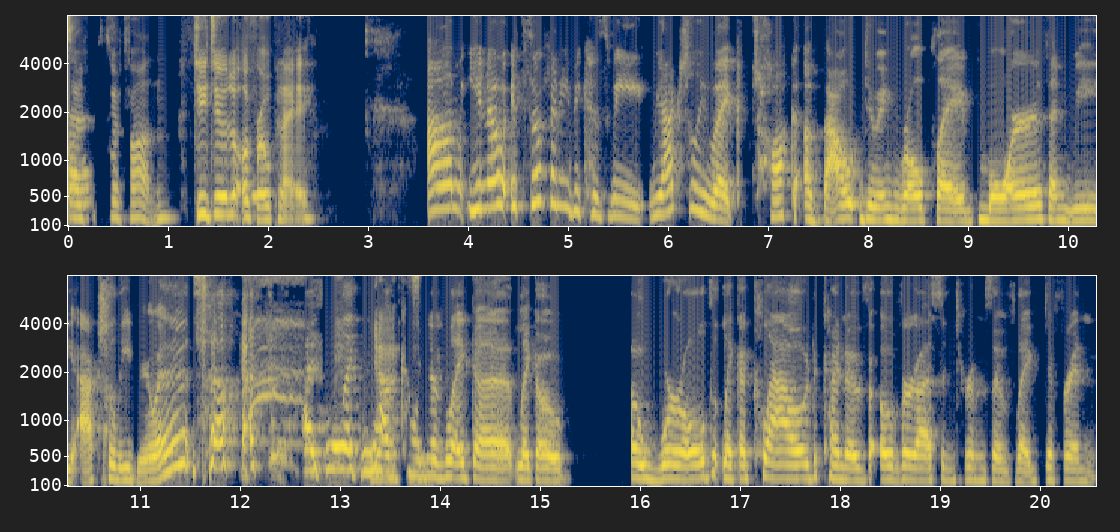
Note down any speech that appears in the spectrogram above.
so, so fun. Do you do a lot of role play? Um, you know, it's so funny because we we actually like talk about doing role play more than we actually do it. So I feel like we yes. have kind of like a like a a world, like a cloud kind of over us in terms of like different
